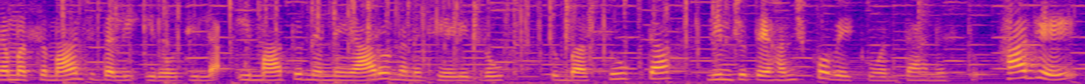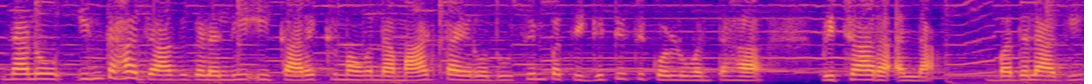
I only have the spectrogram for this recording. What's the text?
ನಮ್ಮ ಸಮಾಜದಲ್ಲಿ ಇರೋದಿಲ್ಲ. ಈ ಮಾತು ನಿನ್ನೆ ಯಾರು ನನಗೆ ಹೇಳಿದ್ರು, ತುಂಬಾ ಸೂಕ್ತ, ನಿಮ್ ಜೊತೆ ಹಂಚ್ಕೋಬೇಕು ಅಂತ ಅನಿಸ್ತು ಹಾಗೆ ನಾನು ಇಂತಹ ಜಾಗಗಳಲ್ಲಿ ಈ ಕಾರ್ಯಕ್ರಮವನ್ನ ಮಾಡ್ತಾ ಇರೋದು ಸಿಂಪತಿ ಗಿಟ್ಟಿಸಿಕೊಳ್ಳುವಂತಹ ವಿಚಾರ ಅಲ್ಲ. ಬದಲಾಗಿ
